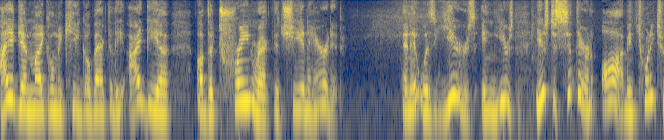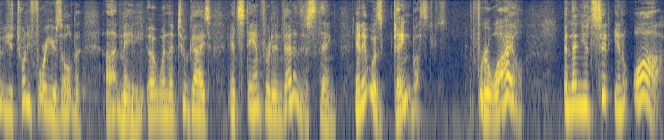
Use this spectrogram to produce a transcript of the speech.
I, again, Michael McKee, go back to the idea of the train wreck that she inherited. And it was years and years. You used to sit there in awe. I mean, 22 years, 24 years old, uh, maybe, uh, when the two guys at Stanford invented this thing. And it was gangbusters for a while. And then you'd sit in awe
